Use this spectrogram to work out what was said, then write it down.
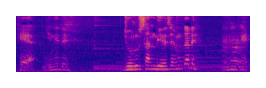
kayak gini deh. Jurusan di SMK deh. Hmm. kayak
